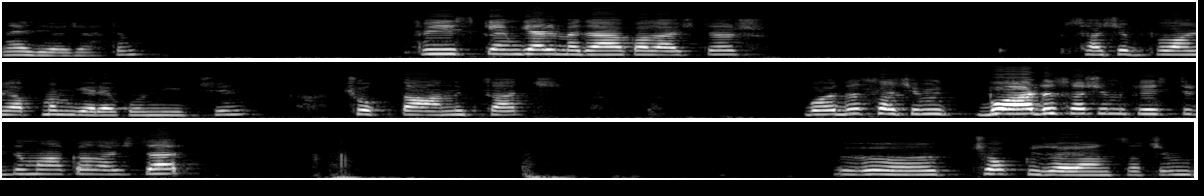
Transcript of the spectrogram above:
ne diyecektim? Facecam gelmedi arkadaşlar. Saçı falan yapmam gerek onun için. Çok dağınık saç. Bu arada saçımı bu arada saçımı kestirdim arkadaşlar. Ee, çok güzel yani saçım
